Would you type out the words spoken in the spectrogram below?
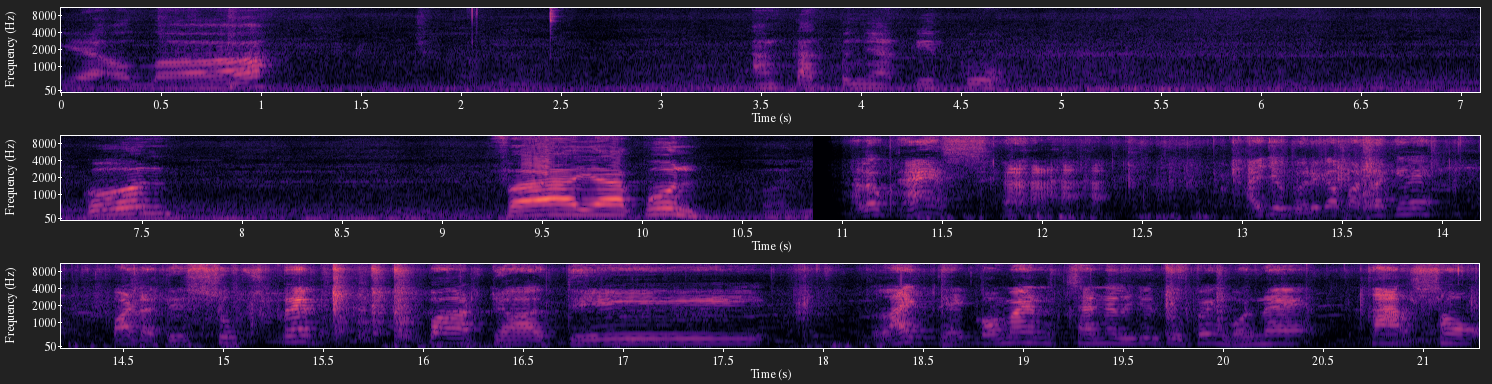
Ya Allah, angkat penyakitku. Kun fayakun. Halo guys. Ayo mereka pada kini pada di subscribe, pada di like, di komen channel YouTube nggone Karso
